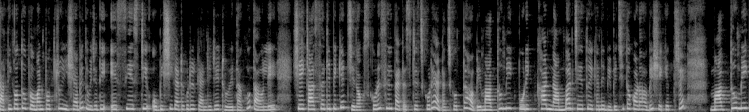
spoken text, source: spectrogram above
জাতিগত প্রমাণপত্র হিসাবে তুমি যদি এসসি এসটি ওবিসি ক্যাটাগরির ক্যান্ডিডেট হয়ে থাকো, তাহলে সেই কাস্ট সার্টিফিকেট জেরক্স করে সেলফ অ্যাটাস্টেজ করে অ্যাটাচ করতে হবে। মাধ্যমিক পরীক্ষার নাম্বার যেহেতু এখানে বিবেচিত করা হবে, সেক্ষেত্রে মাধ্যমিক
